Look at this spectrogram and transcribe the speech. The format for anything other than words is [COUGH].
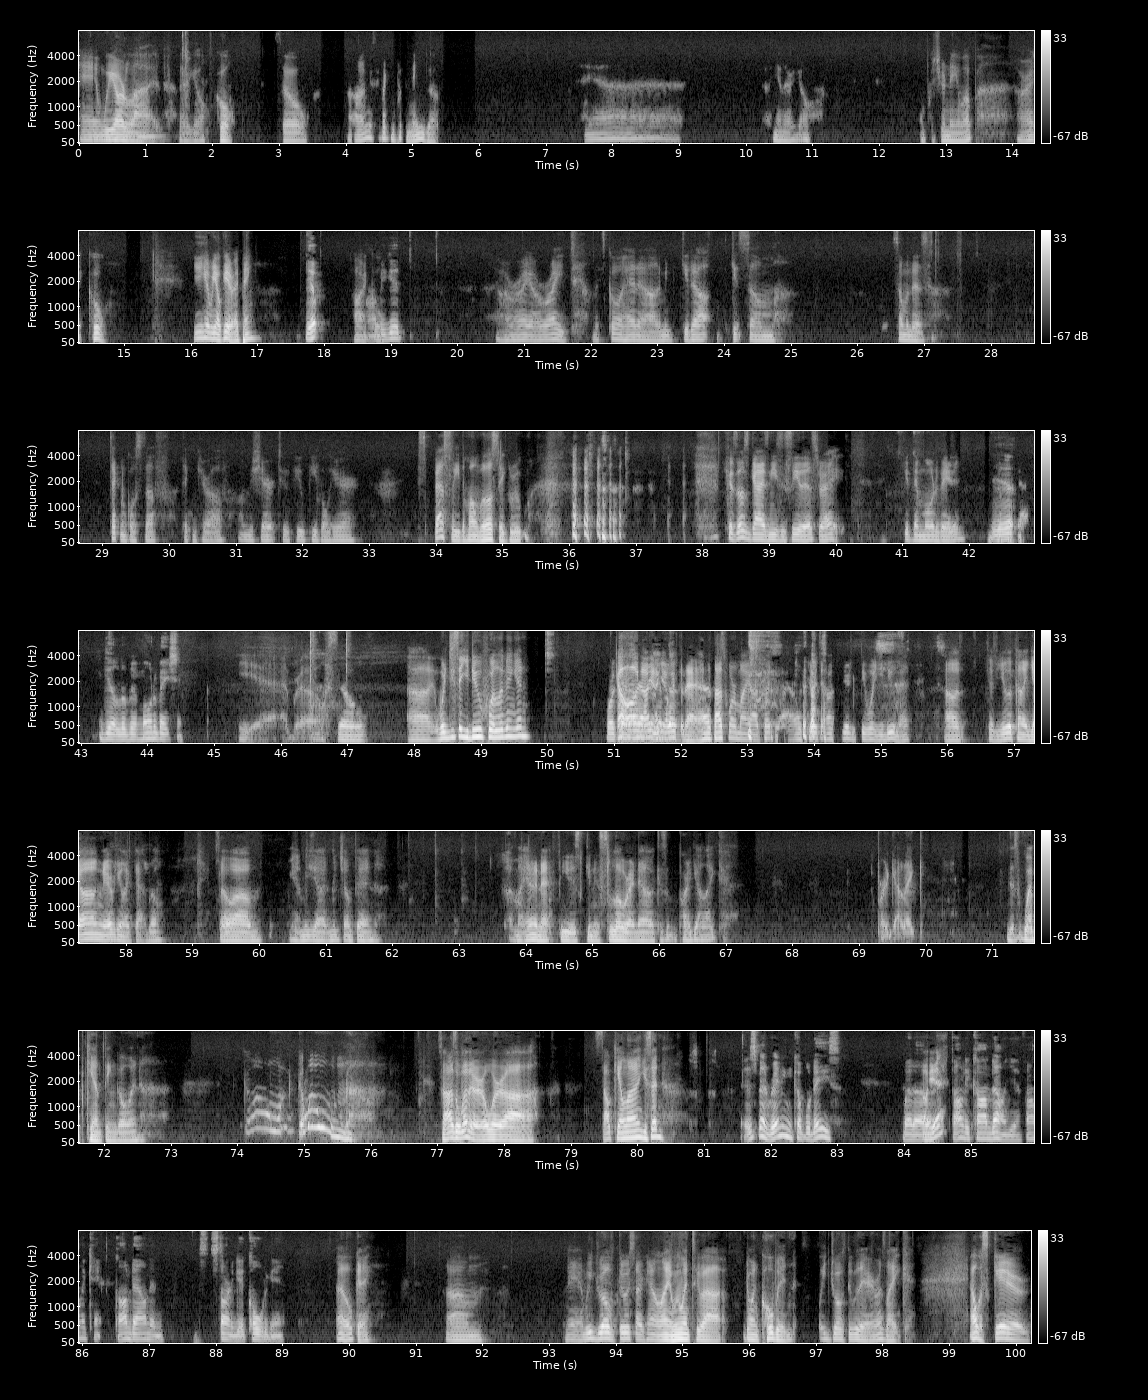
And we are live. There you go. Cool. So uh, let me see if I can put the names up. Yeah. Yeah, there you go. I'll put your name up. All right, cool. You hear me okay, right, Ping? Yep. All right, I'll cool. be good. All right, all right. Let's go ahead. Uh, let me get out, get some, some of this technical stuff taken care of. Let me share it to a few people here, especially the home real estate group, [LAUGHS] because those guys need to see this, right? Get them motivated. Yeah. like. Get a little bit of motivation. Yeah, bro. So, uh, what did you say you do for a living again? Work Oh, at, uh, yeah, I, I can't wait for that. Uh, That's one of my uh, questions. I was, curious, I was curious to see what you do, man. Because you look kind of young and everything like that, bro. So, um, yeah, let me uh, let me jump in. Uh, my internet feed is getting slow right now because I'm probably got like, probably got like this webcam thing going. Come on, come on. So, how's the weather over uh, South Carolina? You said? It's been raining a couple days, but uh, Oh yeah. finally calmed down. Yeah, finally came, calmed down and it's starting to get cold again. Oh, okay. Um, man, we drove through South Carolina. We went to uh during COVID. We drove through there. It was like I was scared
